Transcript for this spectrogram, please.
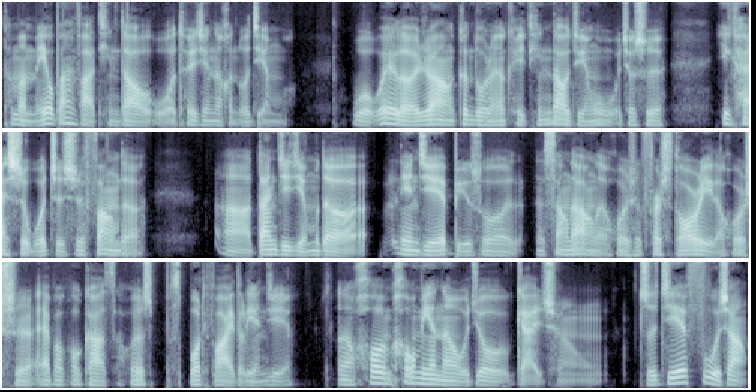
他们没有办法听到我推荐的很多节目？我为了让更多人可以听到节目，我就是一开始我只是放的啊单集节目的链接，比如说 Sound On 的，或者是 First Story 的，或者是 Apple Podcast 或者是 Spotify 的链接。嗯，后后面呢，我就改成直接附上。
